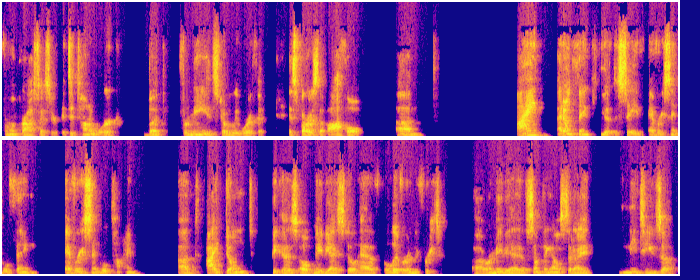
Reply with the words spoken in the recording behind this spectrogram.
from a processor. It's a ton of work, but for me, it's totally worth it. As far as the offal, um, I I don't think you have to save every single thing every single time. Uh, I don't because oh maybe I still have a liver in the freezer, uh, or maybe I have something else that I need to use up.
